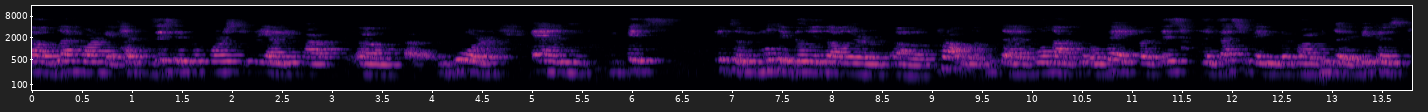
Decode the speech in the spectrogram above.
uh, black market had existed before Syria um, uh, war, and it's it's a multi-billion dollar uh, problem that will not go away, but this exacerbated the problem because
